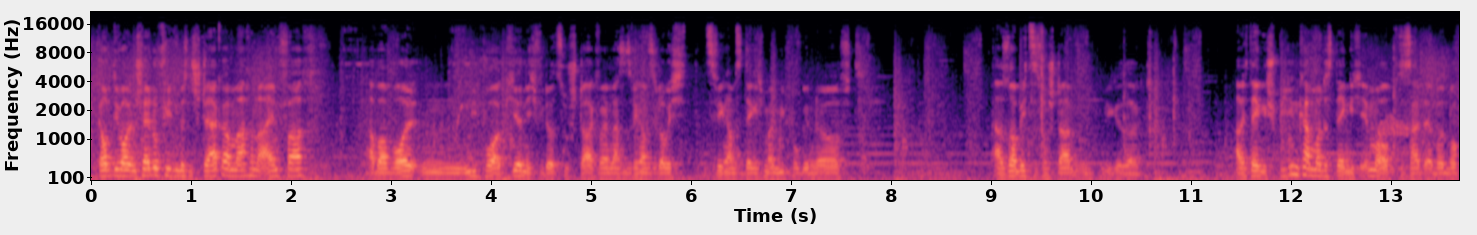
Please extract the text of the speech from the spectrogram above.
Ich glaube, die wollten Shadowfiend ein bisschen stärker machen einfach, aber wollten Mipo Akir nicht wieder zu stark werden lassen. Deswegen haben sie, glaube ich, deswegen haben sie, denke ich mal, Mipo genervt. Also habe ich das verstanden, wie gesagt. Aber ich denke, spielen kann man das, denke ich, immer, ob das halt aber noch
